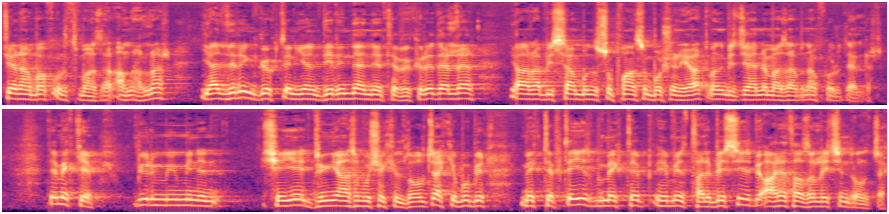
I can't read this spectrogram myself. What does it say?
Cenab-ı Hak unutmazlar, anarlar. Yerlerin gökten yani derinden de tefekkür ederler. Ya Rabbi sen bunu supansın boşuna yaratmadın, biz cehennem azabından koru derler. Demek ki bir müminin şeyi dünyası bu şekilde olacak ki bu bir mektepteyiz. Bu mektep hepimiz talebesiyiz. Bir ahiret hazırlığı içinde olacak.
